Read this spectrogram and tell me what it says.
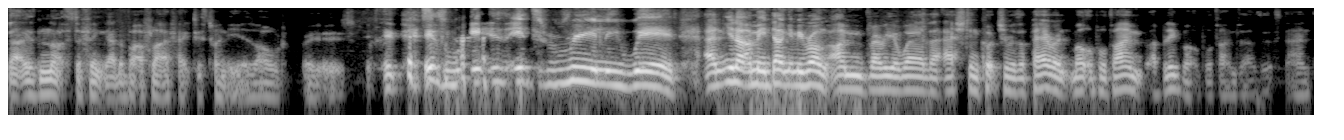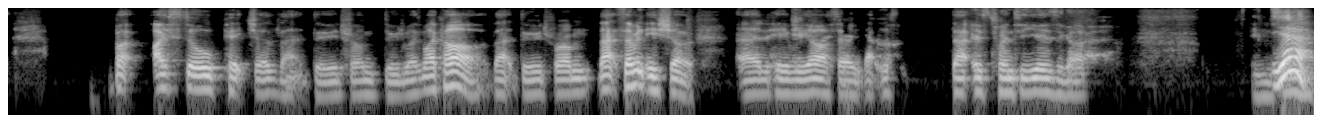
That is nuts to think that the butterfly effect is 20 years old. It's, it, it's, it's, it's really weird. And, you know, I mean, don't get me wrong, I'm very aware that Ashton Kutcher is a parent multiple times, I believe multiple times as it stands. But I still picture that dude from Dude, Where's My Car? That dude from that 70s show. And here we are saying that was that is 20 years ago. Insane. Yeah,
